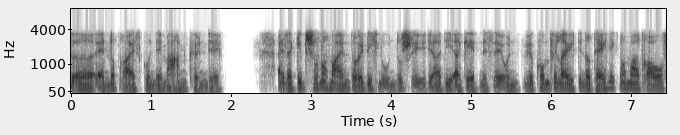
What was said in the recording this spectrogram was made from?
äh, machen könnte. Also da gibt es schon nochmal einen deutlichen Unterschied, ja, die Ergebnisse. Und wir kommen vielleicht in der Technik nochmal drauf.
